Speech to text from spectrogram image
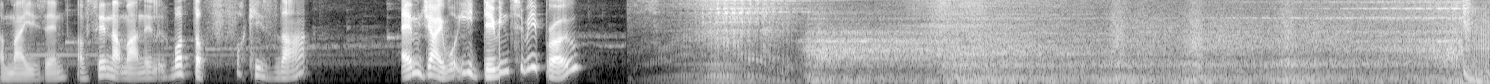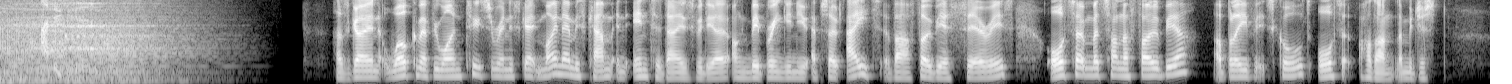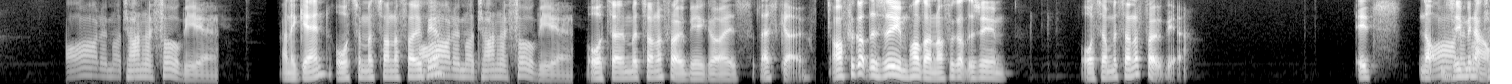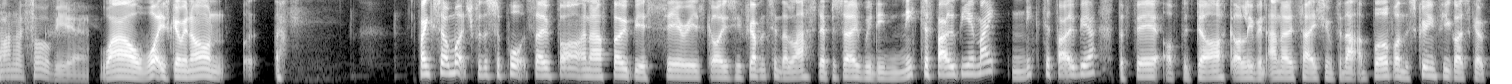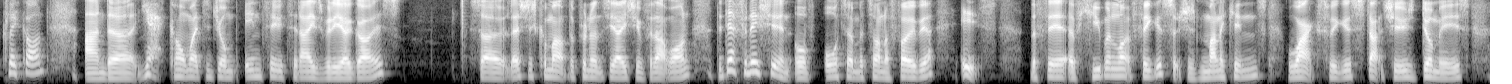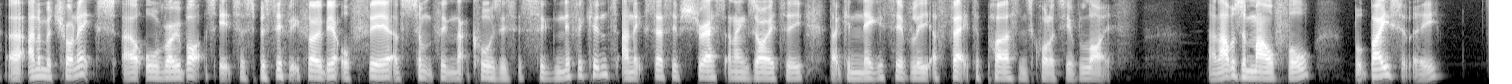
Amazing. I've seen that man. What the fuck is that? MJ, what are you doing to me, bro? How's it going? Welcome everyone to Serene Escape. My name is Cam and in today's video I'm going to be bringing you episode 8 of our phobia series, Automatonophobia, I believe it's called. Auto Hold on, let me just Automatonophobia. And again, automatonophobia. Automatonophobia. Automatonophobia, guys. Let's go. Oh, I forgot the zoom. Hold on, I forgot the zoom. Automatonophobia. It's not zooming out. Automatonophobia. Wow, what is going on? Thanks so much for the support so far on our phobia series, guys. If you haven't seen the last episode, we did nyctophobia, mate. Nyctophobia, the fear of the dark. I'll leave an annotation for that above on the screen for you guys to go click on. And uh, yeah, can't wait to jump into today's video, guys. So let's just come up with the pronunciation for that one. The definition of automatonophobia is the fear of human-like figures such as mannequins, wax figures, statues, dummies, uh, animatronics, uh, or robots. It's a specific phobia or fear of something that causes significant and excessive stress and anxiety that can negatively affect a person's quality of life. Now that was a mouthful, but basically,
